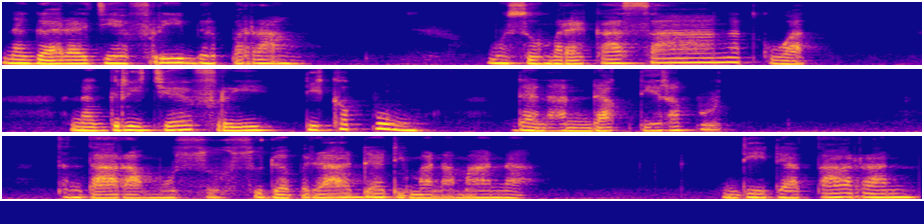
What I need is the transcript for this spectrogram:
negara Jeffrey berperang. Musuh mereka sangat kuat. Negeri Jeffrey dikepung dan hendak direbut. Tentara musuh sudah berada di mana-mana, di dataran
